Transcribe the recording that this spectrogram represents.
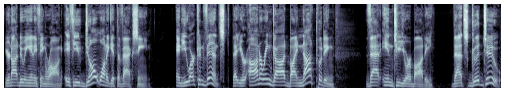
You're not doing anything wrong. If you don't want to get the vaccine and you are convinced that you're honoring God by not putting that into your body, that's good too.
